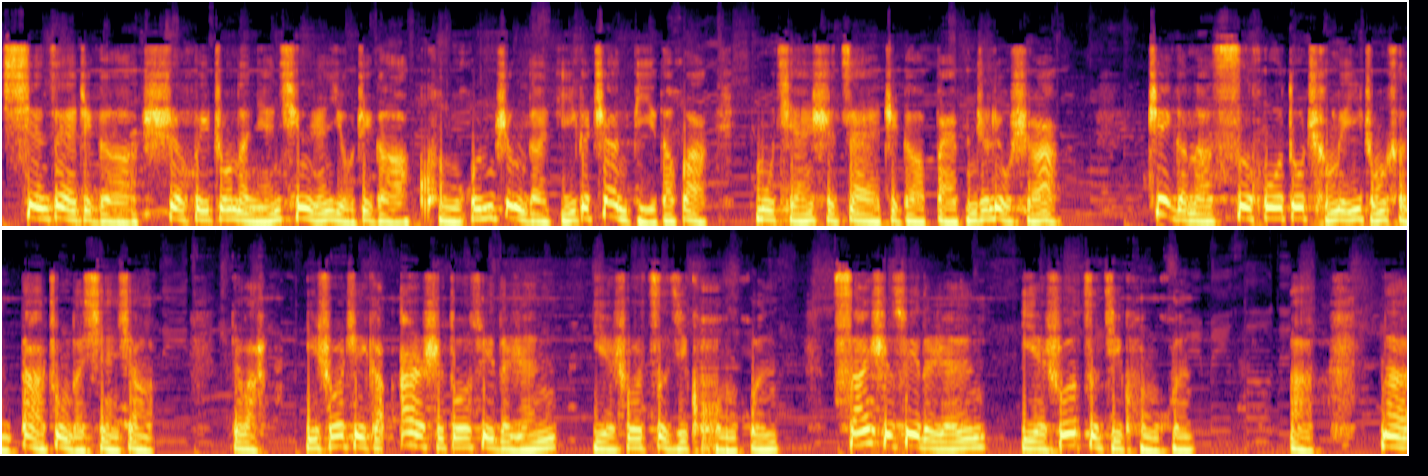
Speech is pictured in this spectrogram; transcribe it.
现在这个社会中的年轻人有这个恐婚症的一个占比的话，目前是在这个百分之六十二。这个呢，似乎都成了一种很大众的现象了，对吧？你说这个二十多岁的人也说自己恐婚，三十岁的人也说自己恐婚，啊，那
